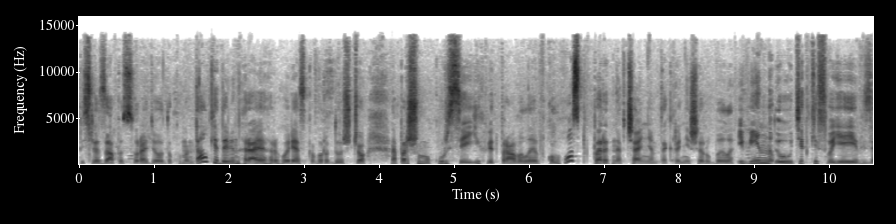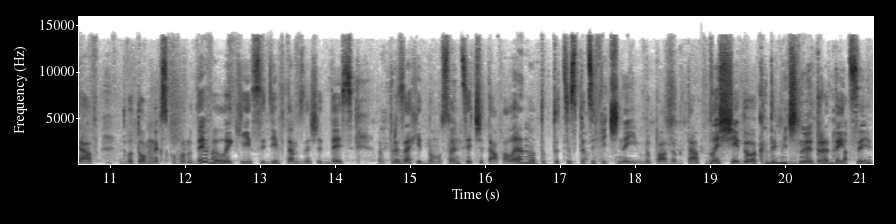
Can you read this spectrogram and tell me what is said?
після запису радіодокументалки, де він грає Григорія Сковороду, що на першому курсі їх відправили в колгосп перед навчанням, так раніше робили. І він у тітки своєї взяв двотомник сковороди великий сидів там, значить, десь при західному сонці читав. Але ну тобто це специфічний випадок, та ближчий до академічної традиції.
